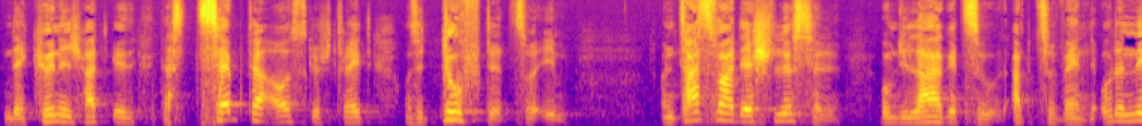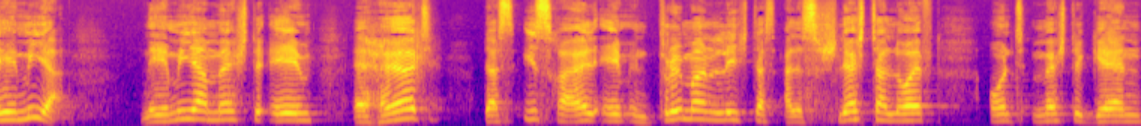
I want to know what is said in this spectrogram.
Und der König hat ihr das Zepter ausgestreckt und sie durfte zu ihm. Und das war der Schlüssel, um die Lage zu, abzuwenden. Oder Nehemia. Nehemia möchte eben, er hört, dass Israel eben in Trümmern liegt, dass alles schlechter läuft und möchte gern,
